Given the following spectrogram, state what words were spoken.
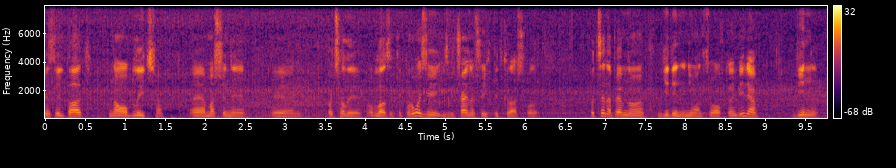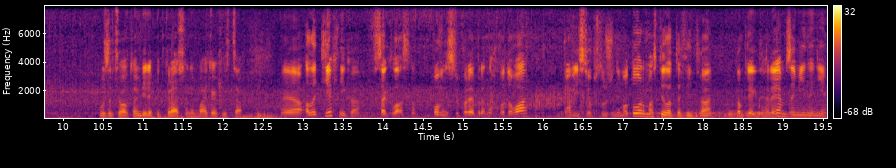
результат на обличчя е, машини е, почали облазити корозію і, звичайно, що їх підкрашували. Оце, напевно, єдиний нюанс цього автомобіля. Він кузов цього автомобіля підкрашений в багатьох місцях. Е, Але техніка все класно. Повністю перебрана ходова, повністю обслужений мотор, мастила та фільтра, комплект ГРМ замінені,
